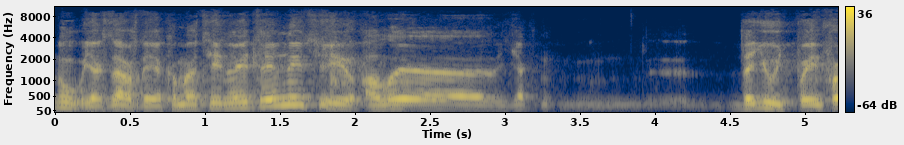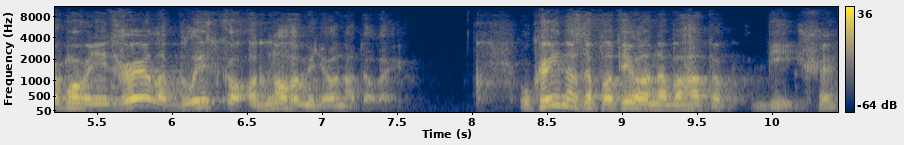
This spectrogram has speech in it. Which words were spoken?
ну, як завжди, є комерційною таємницею, але як дають поінформовані джерела, близько 1 мільйона доларів. Україна заплатила набагато більше,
